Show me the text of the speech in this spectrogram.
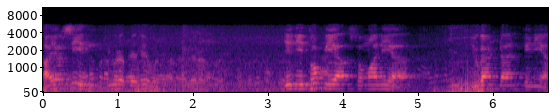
I have seen in Ethiopia, Somalia, Uganda and Kenya,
